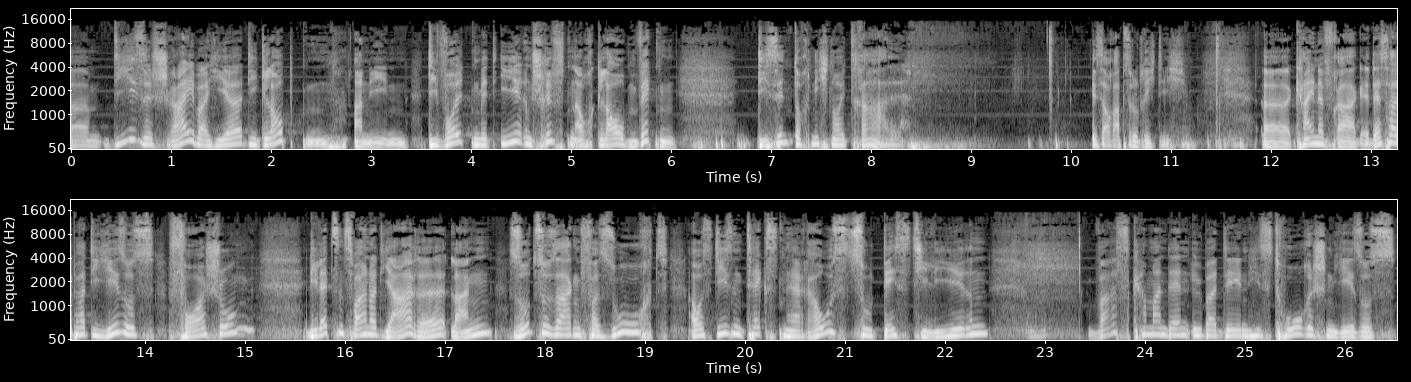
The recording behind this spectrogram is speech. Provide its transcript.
Ähm, diese Schreiber hier, die glaubten an ihn, die wollten mit ihren Schriften auch Glauben wecken, die sind doch nicht neutral. Ist auch absolut richtig. Äh, keine Frage. Deshalb hat die Jesus-Forschung die letzten 200 Jahre lang sozusagen versucht, aus diesen Texten herauszudestillieren, was kann man denn über den historischen Jesus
